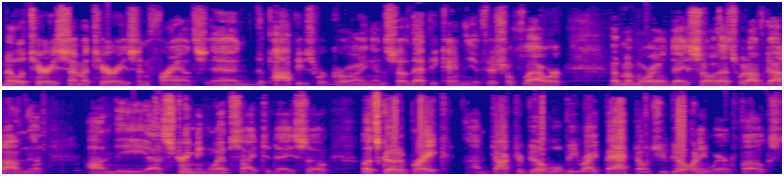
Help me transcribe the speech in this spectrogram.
military cemeteries in France, and the poppies were growing, and so that became the official flower of Memorial Day. So that's what I've got on the on the uh, streaming website today. So let's go to break. Um, I'm Dr. Bill. We'll be right back. Don't you go anywhere, folks.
